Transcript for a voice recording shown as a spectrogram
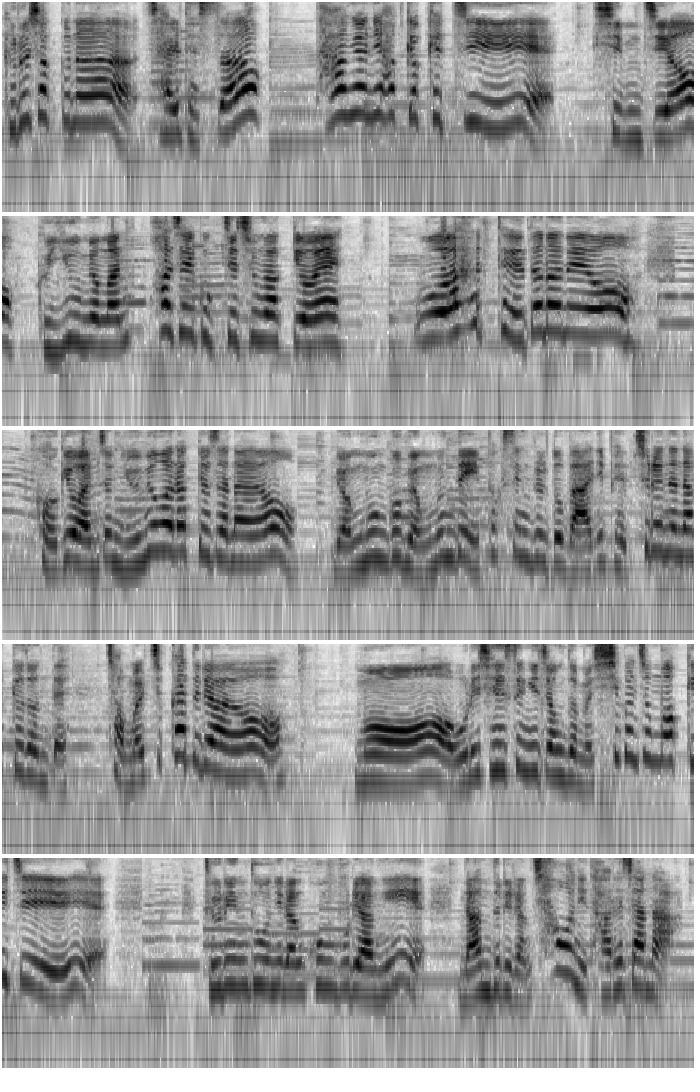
그러셨구나. 잘 됐어요? 당연히 합격했지. 심지어 그 유명한 화재국제중학교에. 우와, 대단하네요. 거기 완전 유명한 학교잖아요. 명문고 명문대 입학생들도 많이 배출해낸 학교던데 정말 축하드려요. 뭐 우리 재승이 정도면 식은 죽 먹기지. 들인 돈이랑 공부량이 남들이랑 차원이 다르잖아.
